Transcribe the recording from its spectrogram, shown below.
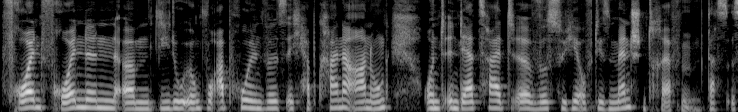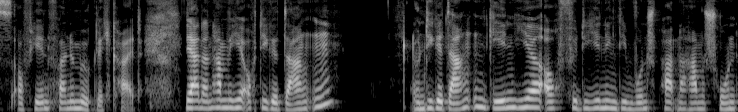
Freund, Freundin, ähm, die du irgendwo abholen willst. Ich habe keine Ahnung. Und in der Zeit äh, wirst du hier auf diesen Menschen treffen. Das ist auf jeden Fall eine Möglichkeit. Ja, dann haben wir hier auch die Gedanken. Und die Gedanken gehen hier auch für diejenigen, die einen Wunschpartner haben, schon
